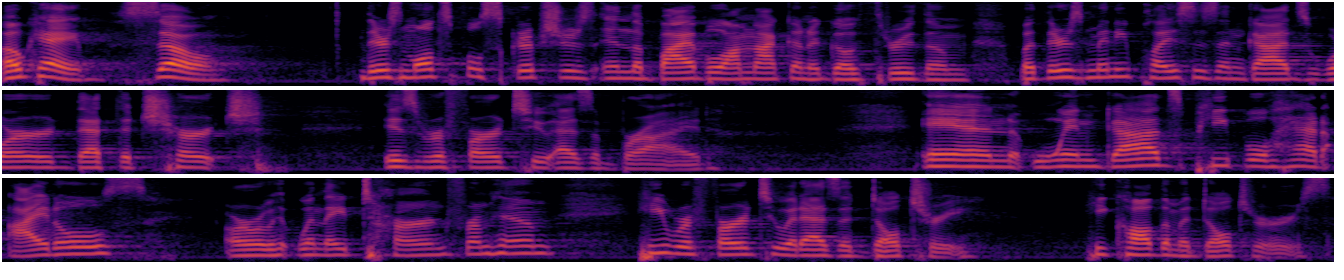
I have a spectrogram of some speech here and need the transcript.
Okay, so there's multiple scriptures in the Bible. I'm not going to go through them, but there's many places in God's word that the church is referred to as a bride. And when God's people had idols, or when they turned from Him, He referred to it as adultery. He called them adulterers.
